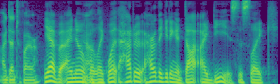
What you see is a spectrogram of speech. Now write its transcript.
identifier. Yeah, but I know, but like what how do how are they getting a dot ID? Is this like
